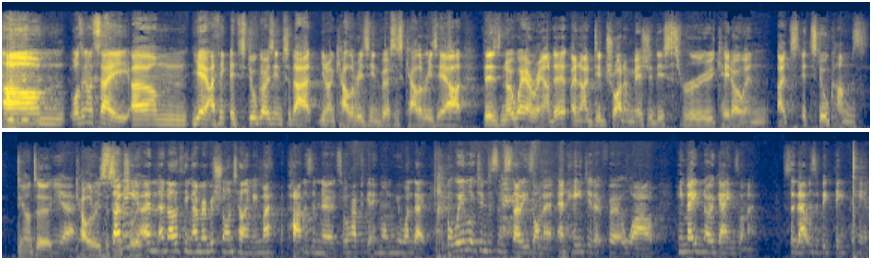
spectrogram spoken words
Um, what was I going to say? Um, yeah, I think it still goes into that, you know, calories in versus calories out. There's no way around it, and I did try to measure this through keto, and it's, it still comes down to Yeah. calories Study, essentially. and another thing, I remember Sean telling me, my partner's a nerd, so we'll have to get him on here one day. But we looked into some studies on it, and he did it for a while. He made no gains on it. So that was a big thing for him.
